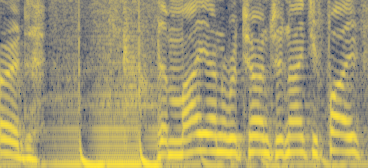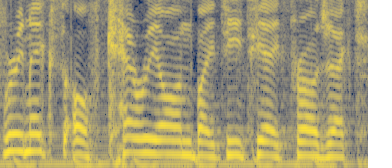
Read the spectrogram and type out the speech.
The Myon Return to 95 remix of Carry On by DT8 Project.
